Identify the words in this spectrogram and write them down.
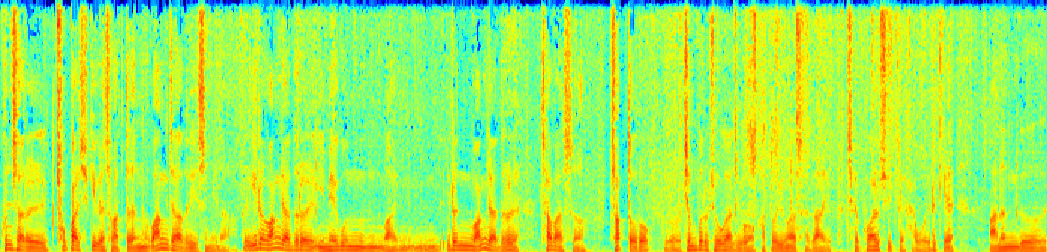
군사를 촉발시키기 위해서 왔던 왕자들이 있습니다. 그 이런 왕자들을 임해군 이런 왕자들을 잡아서 잡도록 그 정보를 줘가지고 가토이마사가 체포할 수 있게 하고 이렇게 많은 그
